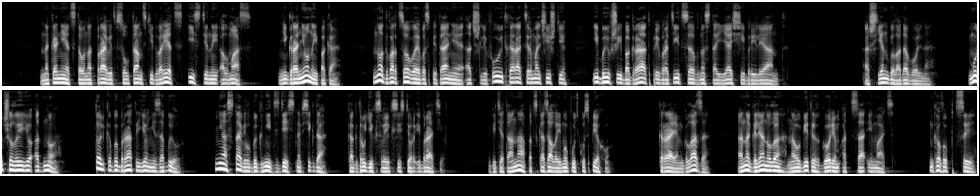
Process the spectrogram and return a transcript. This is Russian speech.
Наконец-то он отправит в султанский дворец истинный алмаз. Не граненый пока, но дворцовое воспитание отшлифует характер мальчишки — и бывший Баграт превратится в настоящий бриллиант. Ашьен была довольна. Мучило ее одно — только бы брат ее не забыл, не оставил бы гнить здесь навсегда, как других своих сестер и братьев. Ведь это она подсказала ему путь к успеху. Краем глаза она глянула на убитых горем отца и мать. Голубцы!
